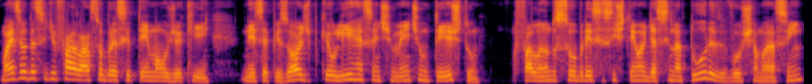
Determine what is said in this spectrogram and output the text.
Mas eu decidi falar sobre esse tema hoje aqui nesse episódio porque eu li recentemente um texto falando sobre esse sistema de assinaturas, vou chamar assim,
